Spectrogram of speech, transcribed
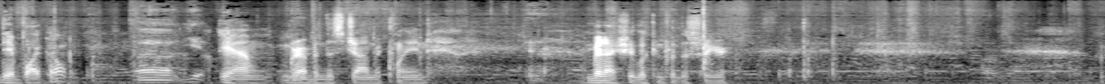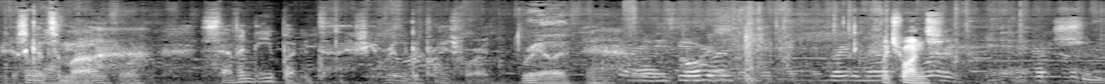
They have black out. Uh, yeah. Yeah, I'm grabbing this John McClane. I've been actually looking for this figure. We just got some uh, 70, but it's actually a really good price for it. Really? Yeah. Which ones? Shin-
